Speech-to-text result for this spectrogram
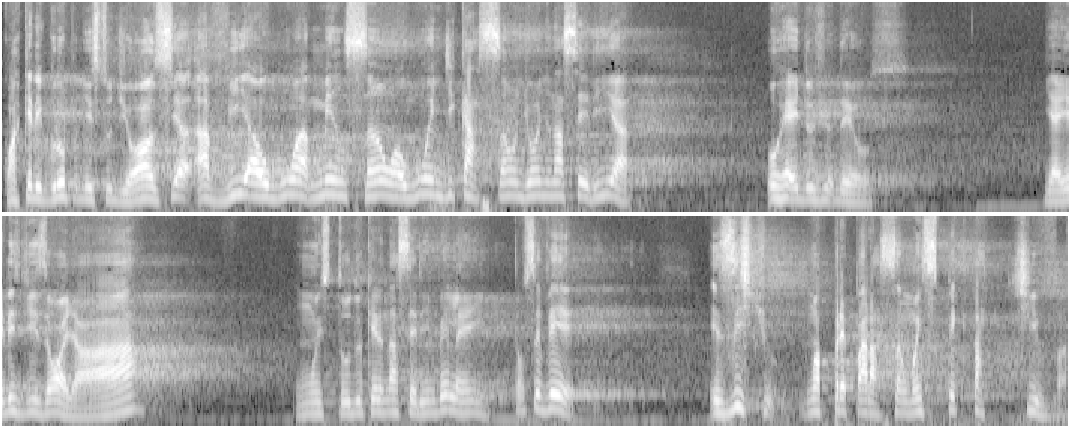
com aquele grupo de estudiosos se havia alguma menção, alguma indicação de onde nasceria o rei dos judeus. E aí eles dizem: olha, há um estudo que ele nasceria em Belém. Então você vê, existe uma preparação, uma expectativa.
